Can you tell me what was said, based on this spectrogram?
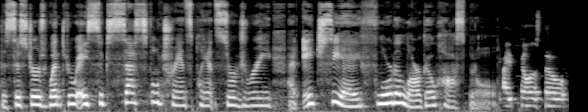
The sisters went through a successful transplant surgery at HCA Florida Largo Hospital. I feel as though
